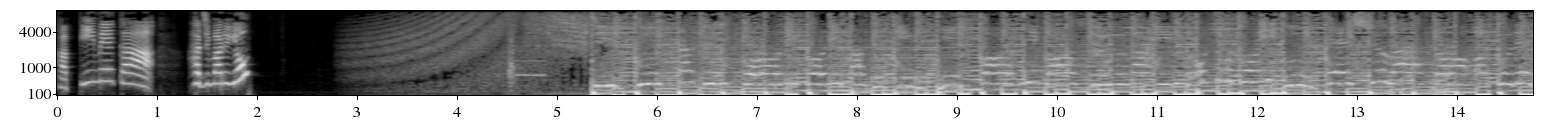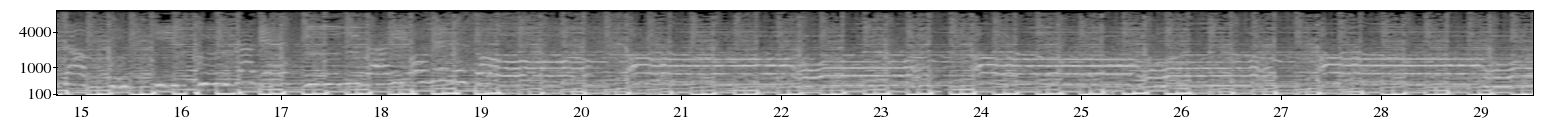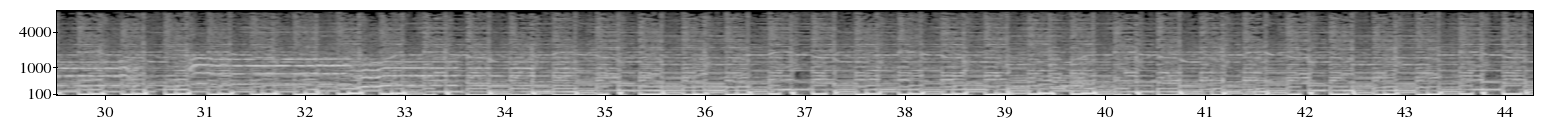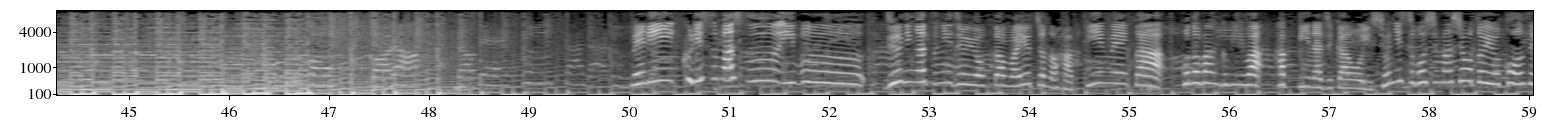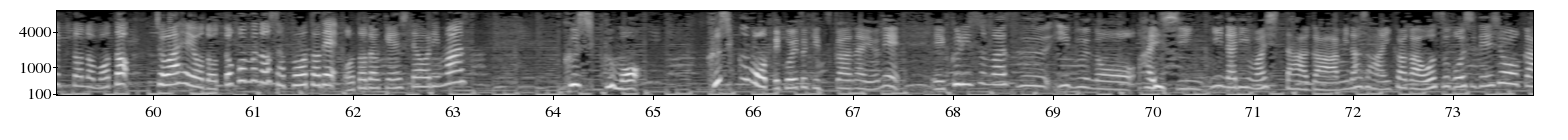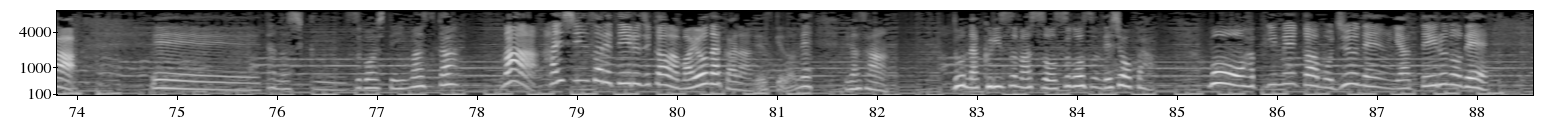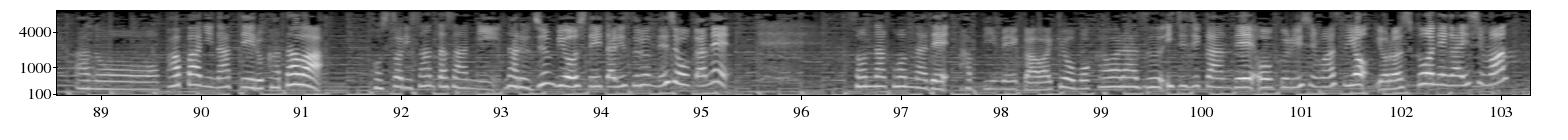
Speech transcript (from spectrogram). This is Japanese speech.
ハッピーメーカー、始まるよ。まゆちょのハッピーメーカー。この番組は、ハッピーな時間を一緒に過ごしましょうというコンセプトのもと、ちょわへよ .com のサポートでお届けしております。くしくも、くしくもってこういう時使わないよね。えー、クリスマスイブの配信になりましたが、皆さんいかがお過ごしでしょうか？えー、楽しく過ごしていますか？まあ、配信されている時間は真夜中なんですけどね。皆さん、どんなクリスマスを過ごすんでしょうか。もうハッピーメーカーも10年やっているので、あのー、パパになっている方は、こっそりサンタさんになる準備をしていたりするんでしょうかね。そんなこんなで、ハッピーメーカーは今日も変わらず1時間でお送りしますよ。よろしくお願いします。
